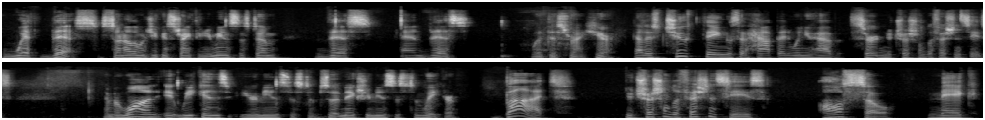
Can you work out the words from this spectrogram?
with this. So in other words, you can strengthen your immune system, this, and this with this right here. Now, there's two things that happen when you have certain nutritional deficiencies. Number one, it weakens your immune system, so it makes your immune system weaker. But nutritional deficiencies also make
